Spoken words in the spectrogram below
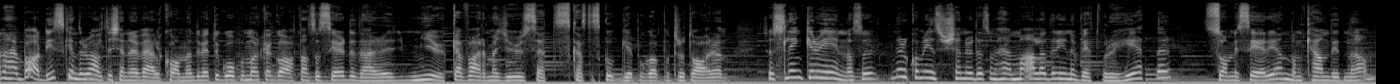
den här bardisken där du alltid känner dig välkommen. Du vet, du går på mörka gatan så ser du det där mjuka, varma ljuset kasta skuggor på, på trottoaren. Så slinker du in och så när du kommer in så känner du dig som hemma. Alla där inne vet vad du heter, som i serien, de kan ditt namn.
